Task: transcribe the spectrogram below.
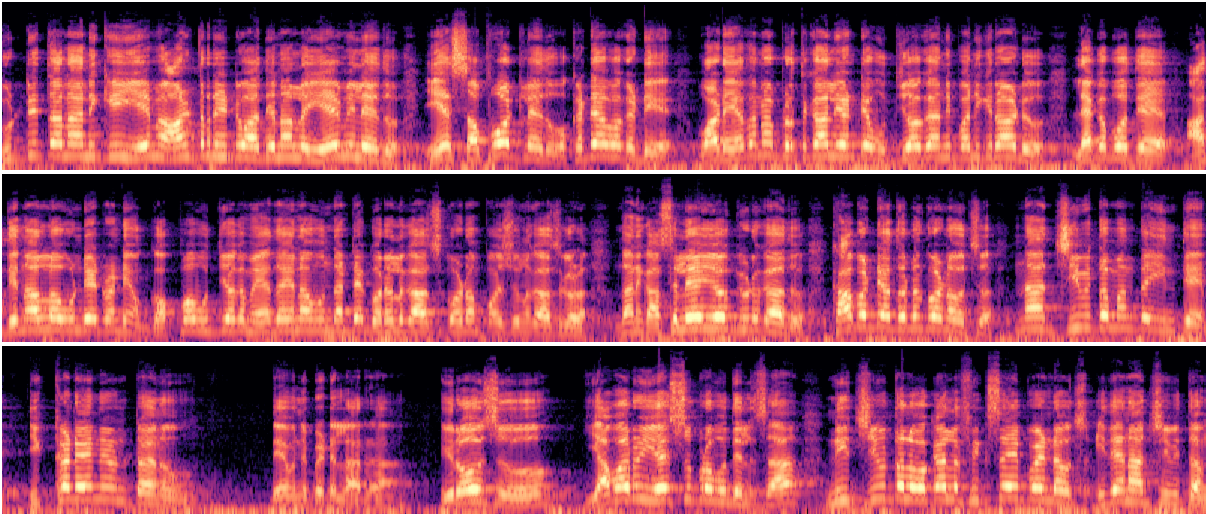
గుడ్డితనానికి ఏమి ఆల్టర్నేటివ్ ఆ దినాల్లో ఏమీ లేదు. ఏ సపోర్ట్ లేదు. ఒకటే ఒకటి. వాడు ఏదైనా బ్రతకాలి అంటే ఉద్యోగాన్ని పనికిరాడు. లేకపోతే ఆ దినాల్లో ఉండేటువంటి గొప్ప ఉద్యోగం ఏదైనా ఉందంటే గొర్రెలు కాచుకోవడం పశువులు కాచుకోవడం. దానికి అసలే యోగ్యుడు కాదు. కాబట్టి అతను కొనవచ్చు నా జీవితం అంతా ఇంతే. ఇక్కడేనే ఉంటాను. దేవుని బిడ్డలారా ఈరోజు ఎవరు యేసు ప్రభు తెలుసా? నీ జీవితంలో ఒకవేళ ఫిక్స్ అయిపోయి ఉండవచ్చు ఇదే నా జీవితం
